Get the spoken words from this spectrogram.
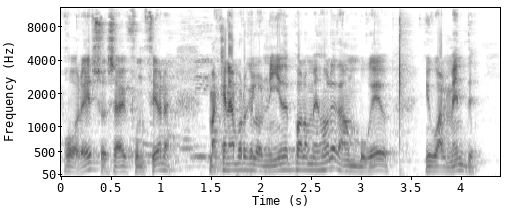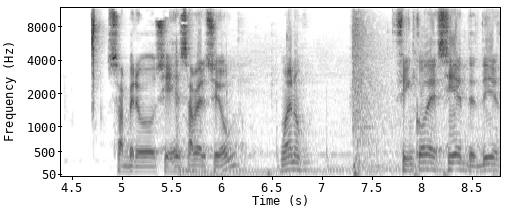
Por eso, y funciona Más que nada porque los niños después a lo mejor le dan un bugueo Igualmente O sea, pero si es esa versión Bueno 5 de 7, tío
